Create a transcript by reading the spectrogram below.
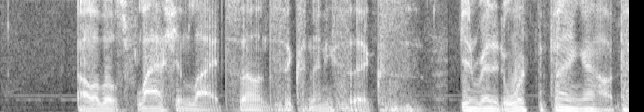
All of those flashing lights on 696. Getting ready to work the thing out.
